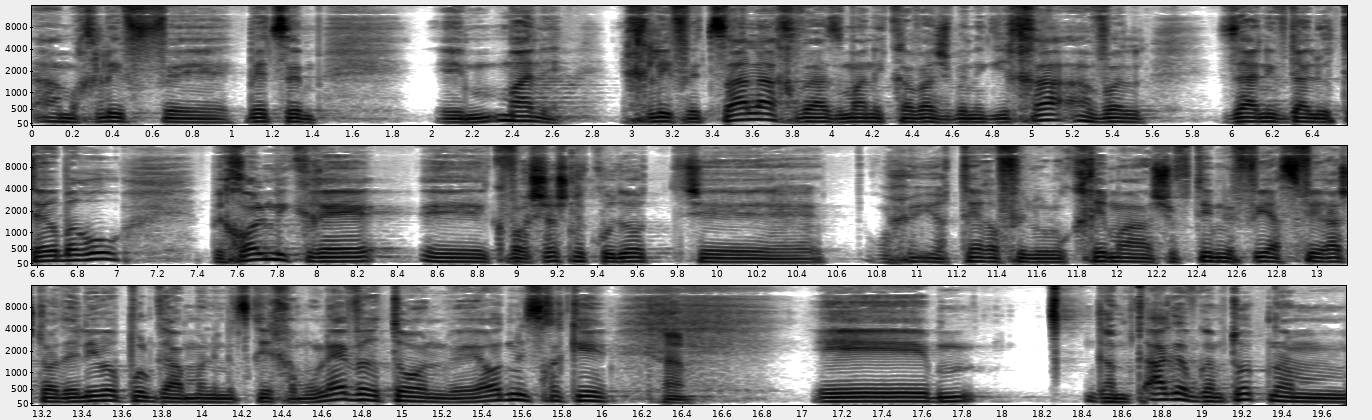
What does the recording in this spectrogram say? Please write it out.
המחליף אה, בעצם אה, מאנה החליף את סאלח ואז מאנה כבש בנגיחה, אבל זה היה נבדל יותר ברור. בכל מקרה, כבר שש נקודות שיותר אפילו לוקחים השופטים לפי הספירה של אוהדי ליברפול, גם אני מזכיר לך מול אברטון ועוד משחקים. כן. גם, אגב, גם טוטנאם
